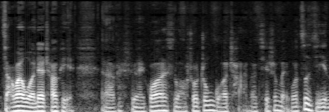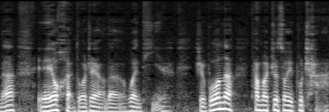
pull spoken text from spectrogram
假外伪劣产品，呃，美国老说中国产的，其实美国自己呢也有很多这样的问题，只不过呢，他们之所以不查。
